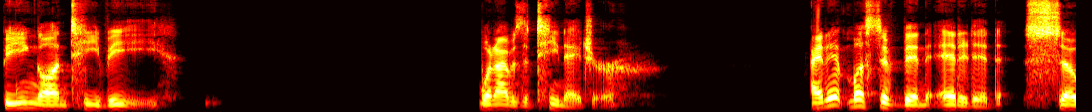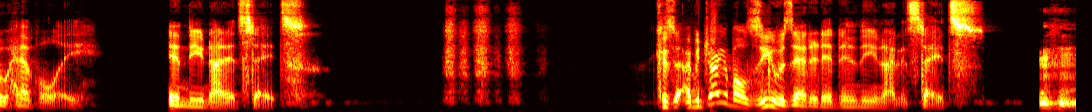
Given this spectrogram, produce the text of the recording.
being on TV when I was a teenager, and it must have been edited so heavily in the United States. Because I mean, Dragon Ball Z was edited in the United States hmm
